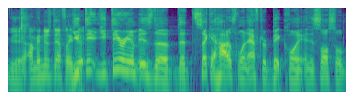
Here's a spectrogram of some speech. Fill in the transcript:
Yeah. I mean, there's definitely. Ethe- Ethereum is the the second hottest one after Bitcoin, and it's also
